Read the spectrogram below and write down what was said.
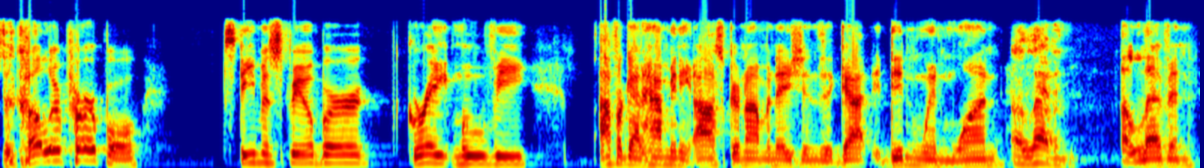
The Color Purple, Steven Spielberg, great movie. I forgot how many Oscar nominations it got. It didn't win one. Eleven. Eleven.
